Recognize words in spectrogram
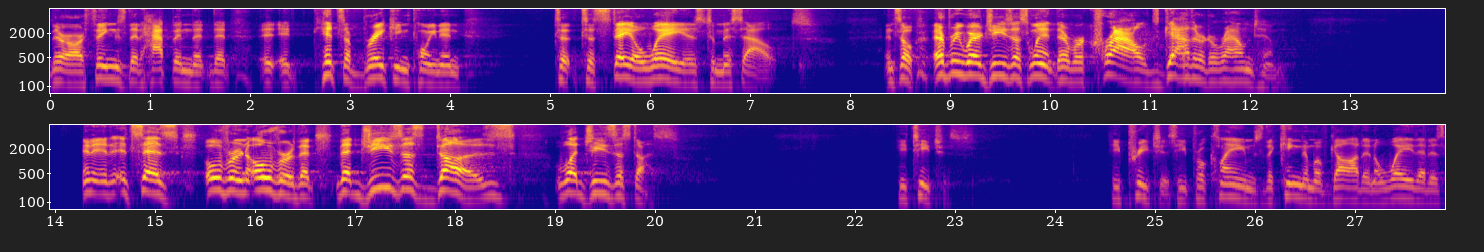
there are things that happen that, that it, it hits a breaking point, and to, to stay away is to miss out. And so, everywhere Jesus went, there were crowds gathered around him. And it, it says over and over that, that Jesus does what Jesus does. He teaches. He preaches. He proclaims the kingdom of God in a way that is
